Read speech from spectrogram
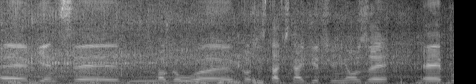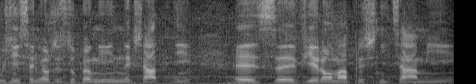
e, więc e, mogą e, korzystać najpierw seniorzy, e, później seniorzy z zupełnie innych szatni, e, z wieloma prysznicami.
